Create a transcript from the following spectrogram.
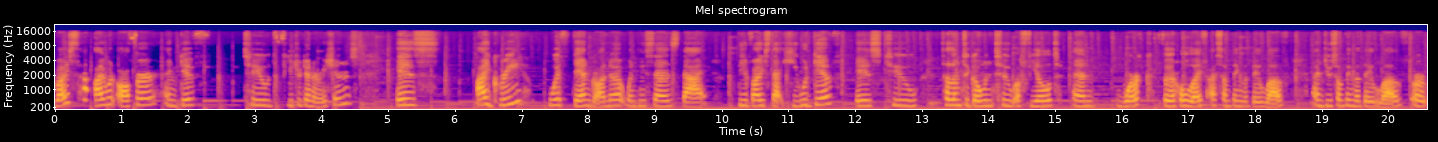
Advice that I would offer and give to the future generations is I agree with Dan Granda when he says that the advice that he would give is to tell them to go into a field and work for their whole life as something that they love and do something that they love or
